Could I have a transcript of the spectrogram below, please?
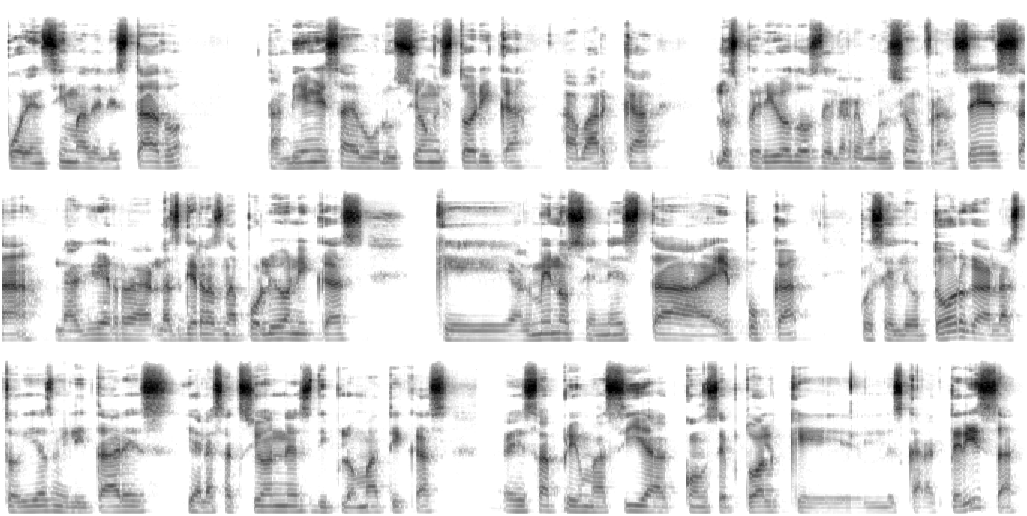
por encima del Estado. También esa evolución histórica abarca los periodos de la Revolución Francesa, la guerra, las guerras napoleónicas, que al menos en esta época pues se le otorga a las teorías militares y a las acciones diplomáticas esa primacía conceptual que les caracteriza.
